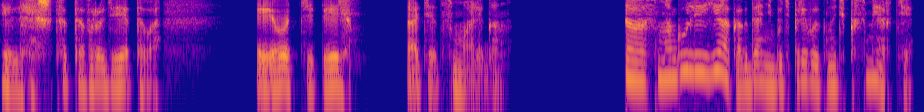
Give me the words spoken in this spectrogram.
Или что-то вроде этого. И вот теперь отец Маллиган». «А смогу ли я когда-нибудь привыкнуть к смерти?»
